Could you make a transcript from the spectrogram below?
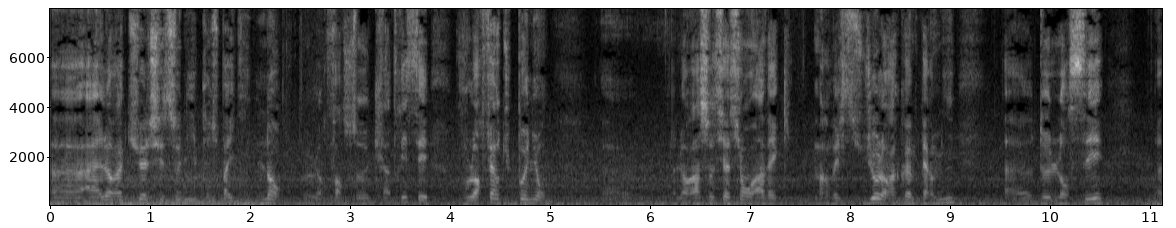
euh, à l'heure actuelle chez Sony pour Spidey Non. Leur force créatrice, c'est vouloir faire du pognon. Euh, leur association avec Marvel Studios leur a quand même permis euh, de lancer euh,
